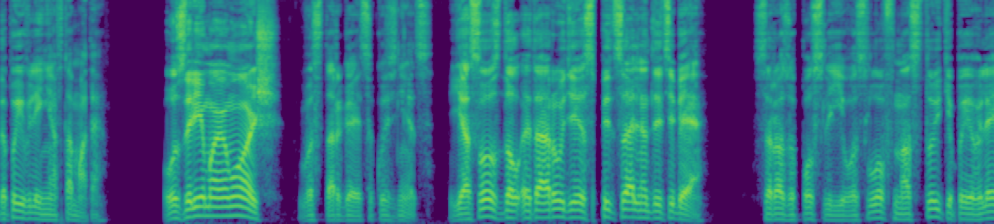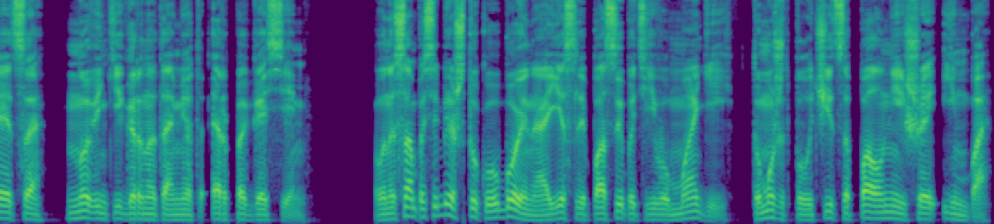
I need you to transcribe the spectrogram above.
до появления автомата. «Узри мою мощь!» — восторгается кузнец. «Я создал это орудие специально для тебя!» Сразу после его слов на стойке появляется новенький гранатомет РПГ-7. Он и сам по себе штука убойная, а если посыпать его магией, то может получиться полнейшая имба.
